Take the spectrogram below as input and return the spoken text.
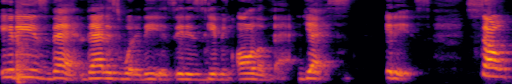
It is that. That is what it is. It is giving all of that. Yes, it is. So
